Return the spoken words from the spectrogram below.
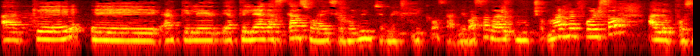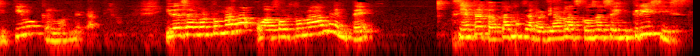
a que, eh, a, que le, a que le hagas caso a ese berrinche, me explico. O sea, le vas a dar mucho más refuerzo a lo positivo que a lo negativo. Y desafortunada o afortunadamente, siempre tratamos de arreglar las cosas en crisis.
